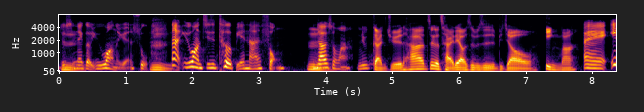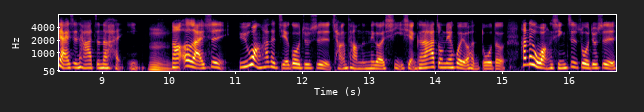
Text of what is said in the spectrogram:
就是那个渔网的元素。嗯那渔网其实特别难缝，你知道为什么吗？你感觉它这个材料是不是比较硬吗？诶，一来是它真的很硬，嗯，然后二来是渔网它的结构就是长长的那个细线，可是它中间会有很多的，它那个网型制作就是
